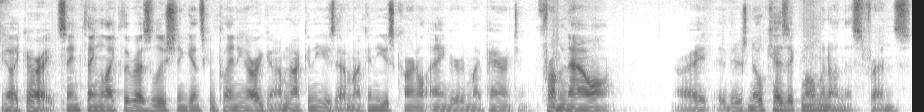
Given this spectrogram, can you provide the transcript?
You're like, all right, same thing like the resolution against complaining arguing. I'm not going to use that. I'm not going to use carnal anger in my parenting from now on. All right? There's no Keswick moment on this, friends.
